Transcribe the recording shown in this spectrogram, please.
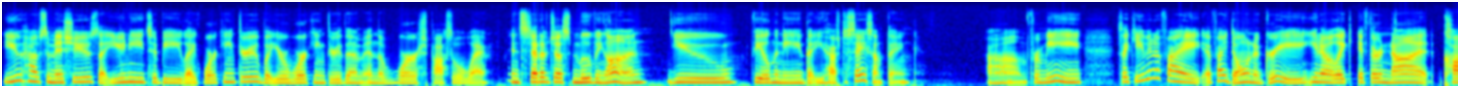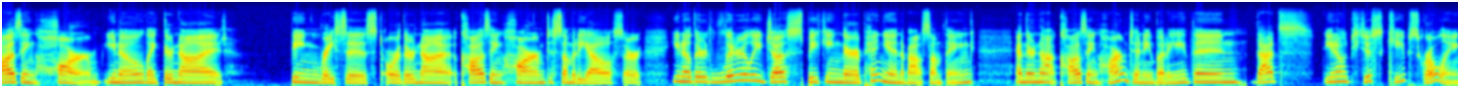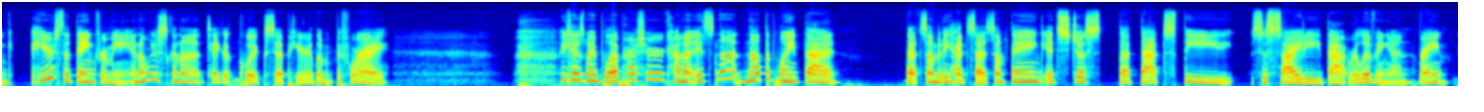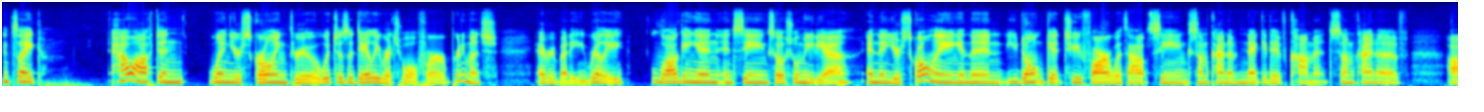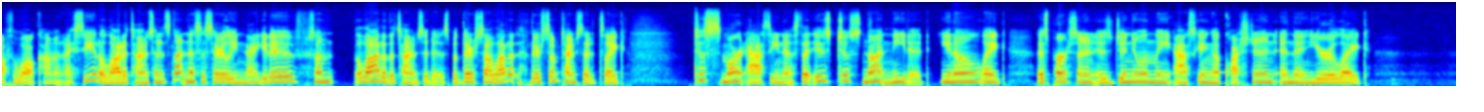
You have some issues that you need to be like working through, but you're working through them in the worst possible way. Instead of just moving on, you feel the need that you have to say something. Um, for me, it's like even if i if i don't agree you know like if they're not causing harm you know like they're not being racist or they're not causing harm to somebody else or you know they're literally just speaking their opinion about something and they're not causing harm to anybody then that's you know just keep scrolling. Here's the thing for me and i'm just gonna take a quick sip here. Before i because my blood pressure kind of it's not not the point that that somebody had said something. It's just that that's the society that we're living in right? It's like how often when you're scrolling through which is a daily ritual for pretty much everybody really logging in and seeing social media and then you're scrolling and then you don't get too far without seeing some kind of negative comment some kind of off the wall comment. I see it a lot of times and it's not necessarily negative. Some a lot of the times it is, but there's a lot of there's sometimes that it's like just smart assiness that is just not needed, you know? Like this person is genuinely asking a question and then you're like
